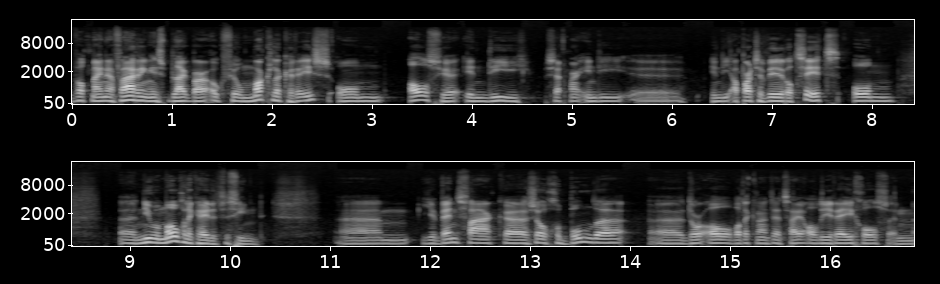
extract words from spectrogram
wat mijn ervaring is, blijkbaar ook veel makkelijker is om als je in die, zeg maar, in die, in die aparte wereld zit, om eh, nieuwe mogelijkheden te zien. Ehm, je bent vaak eh, zo gebonden eh, door al, wat ik nou net zei, al die regels en,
